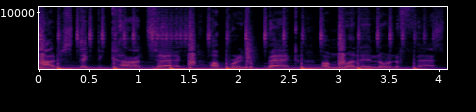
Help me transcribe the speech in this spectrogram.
I just take the contact. I bring it back. I'm running on the fast.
